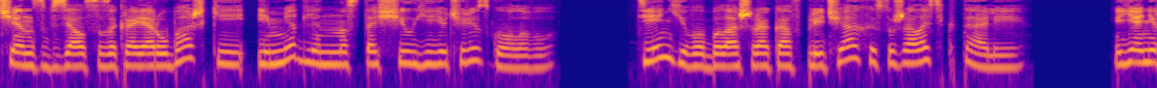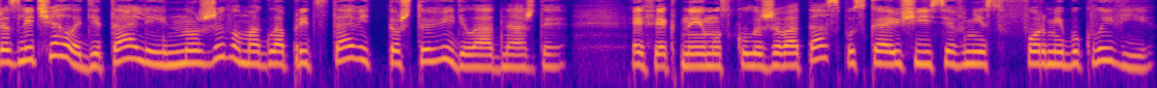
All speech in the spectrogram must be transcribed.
Ченс взялся за края рубашки и медленно стащил ее через голову. Тень его была широка в плечах и сужалась к талии. Я не различала деталей, но живо могла представить то, что видела однажды. Эффектные мускулы живота, спускающиеся вниз в форме буквы «Ви».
